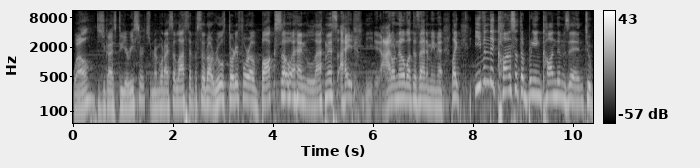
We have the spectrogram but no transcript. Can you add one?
Well, did you guys do your research? Remember what I said last episode about Rule 34 of Boxxo and Lammis? I I don't know about this anime, man. Like, even the concept of bringing condoms in to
